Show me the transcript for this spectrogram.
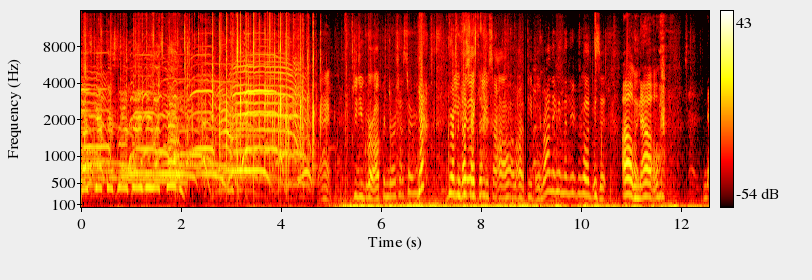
Let's get this right, baby. Let's go. Did you grow up in Dorchester? Yeah. Grew up Do in you feel Dorchester. Like you saw a lot of people running in the neighborhood. Was it? Oh Like- no. no.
